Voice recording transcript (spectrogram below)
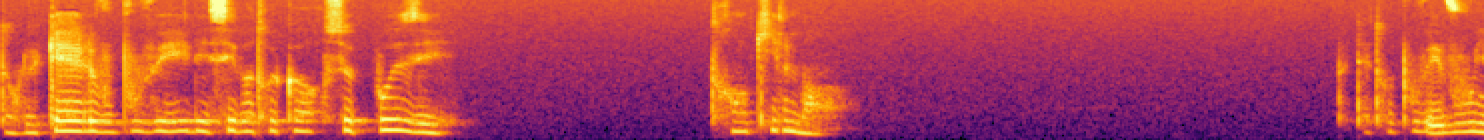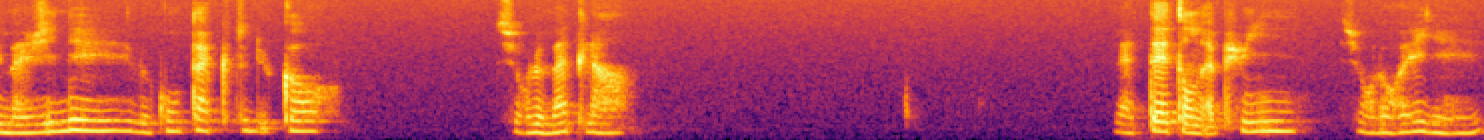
dans lequel vous pouvez laisser votre corps se poser tranquillement. Peut-être pouvez-vous imaginer le contact du corps sur le matelas, la tête en appui sur l'oreiller,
